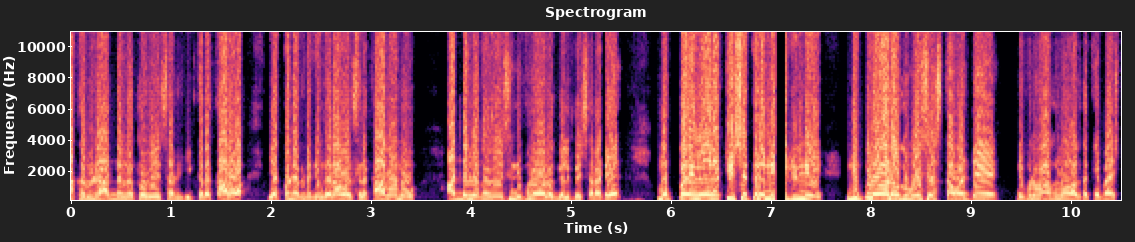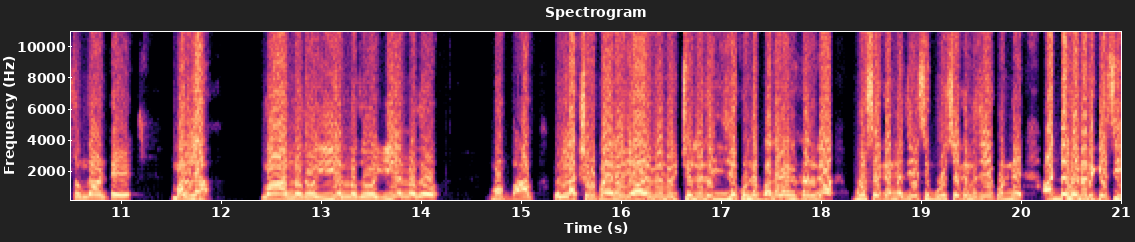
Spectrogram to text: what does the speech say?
అక్కడ నుండి అడ్డంగా తవ్వేశారు. ఇక్కడ కాలువ ఎక్కడెక్కడ కింద రావాల్సిన కాలువను అడ్డంగా తవ్వేసి నిపుణవాలోకి గెలిపేశారు. అంటే ముప్పై వేల క్యూసెక్కుల నీటిని నిపుణవాలోకి పోసేస్తామంటే నిపుణవాగులో అంత కెపాసిటీ ఉందా అంటే మళ్ళా మా అన్నదో ఈ అన్నదో ఈ అన్నదో లక్ష రూపాయలు యాభై వేలు ఇచ్చో లేదో ఇవ్వకుండా బలవంతంగా భూసేకరణ చేసి భూసేకరణ చేయకుండా అడ్డంగా నరికేసి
